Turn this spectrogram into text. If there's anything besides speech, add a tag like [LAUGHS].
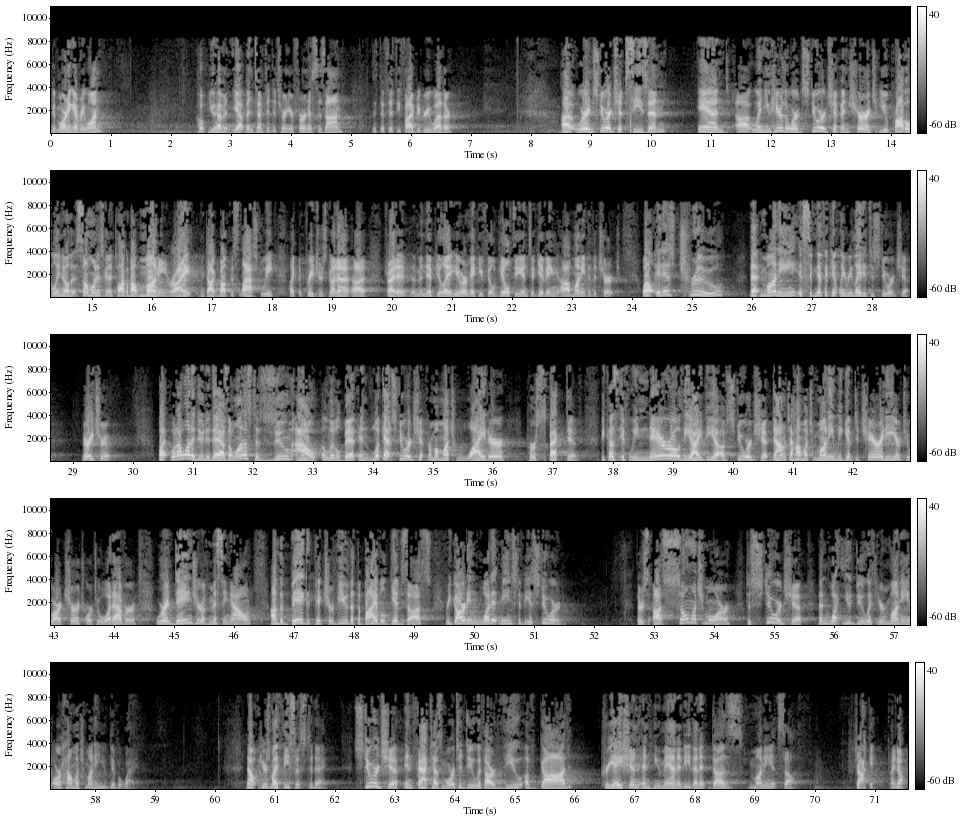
Good morning, everyone. Hope you haven't yet been tempted to turn your furnaces on with the 55 degree weather. Uh, we're in stewardship season, and uh, when you hear the word stewardship in church, you probably know that someone is going to talk about money, right? We talked about this last week, like the preacher's going to uh, try to manipulate you or make you feel guilty into giving uh, money to the church. Well, it is true that money is significantly related to stewardship. Very true. But what I want to do today is I want us to zoom out a little bit and look at stewardship from a much wider perspective. Because if we narrow the idea of stewardship down to how much money we give to charity or to our church or to whatever, we're in danger of missing out on the big picture view that the Bible gives us regarding what it means to be a steward. There's uh, so much more to stewardship than what you do with your money or how much money you give away. Now, here's my thesis today. Stewardship, in fact, has more to do with our view of God, creation, and humanity than it does money itself. Shocking, I know.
